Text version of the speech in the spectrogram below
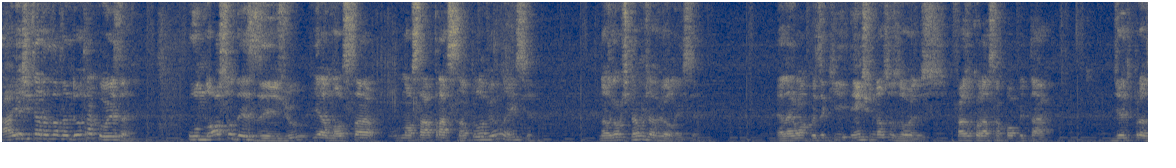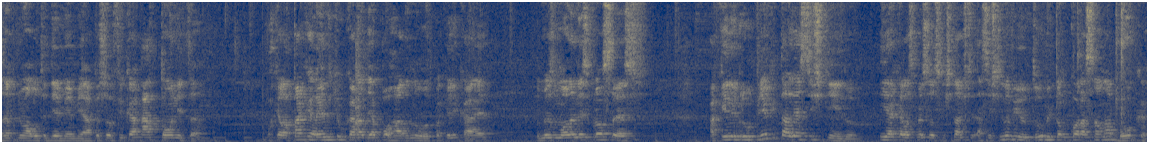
Aí a gente está tratando de outra coisa. O nosso desejo e a nossa, nossa atração pela violência. Nós gostamos da violência. Ela é uma coisa que enche nossos olhos, faz o coração palpitar. Diante, por exemplo, de uma luta de MMA, a pessoa fica atônita. Porque ela tá querendo que o cara dê a porrada no outro para que ele caia. Do mesmo modo é nesse processo. Aquele grupinho que tá ali assistindo e aquelas pessoas que estão assistindo via YouTube estão com o coração na boca.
